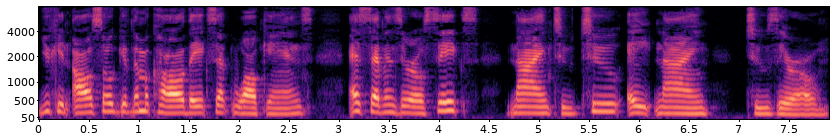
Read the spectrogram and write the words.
you can also give them a call. They accept walk ins at 706 922 8920.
